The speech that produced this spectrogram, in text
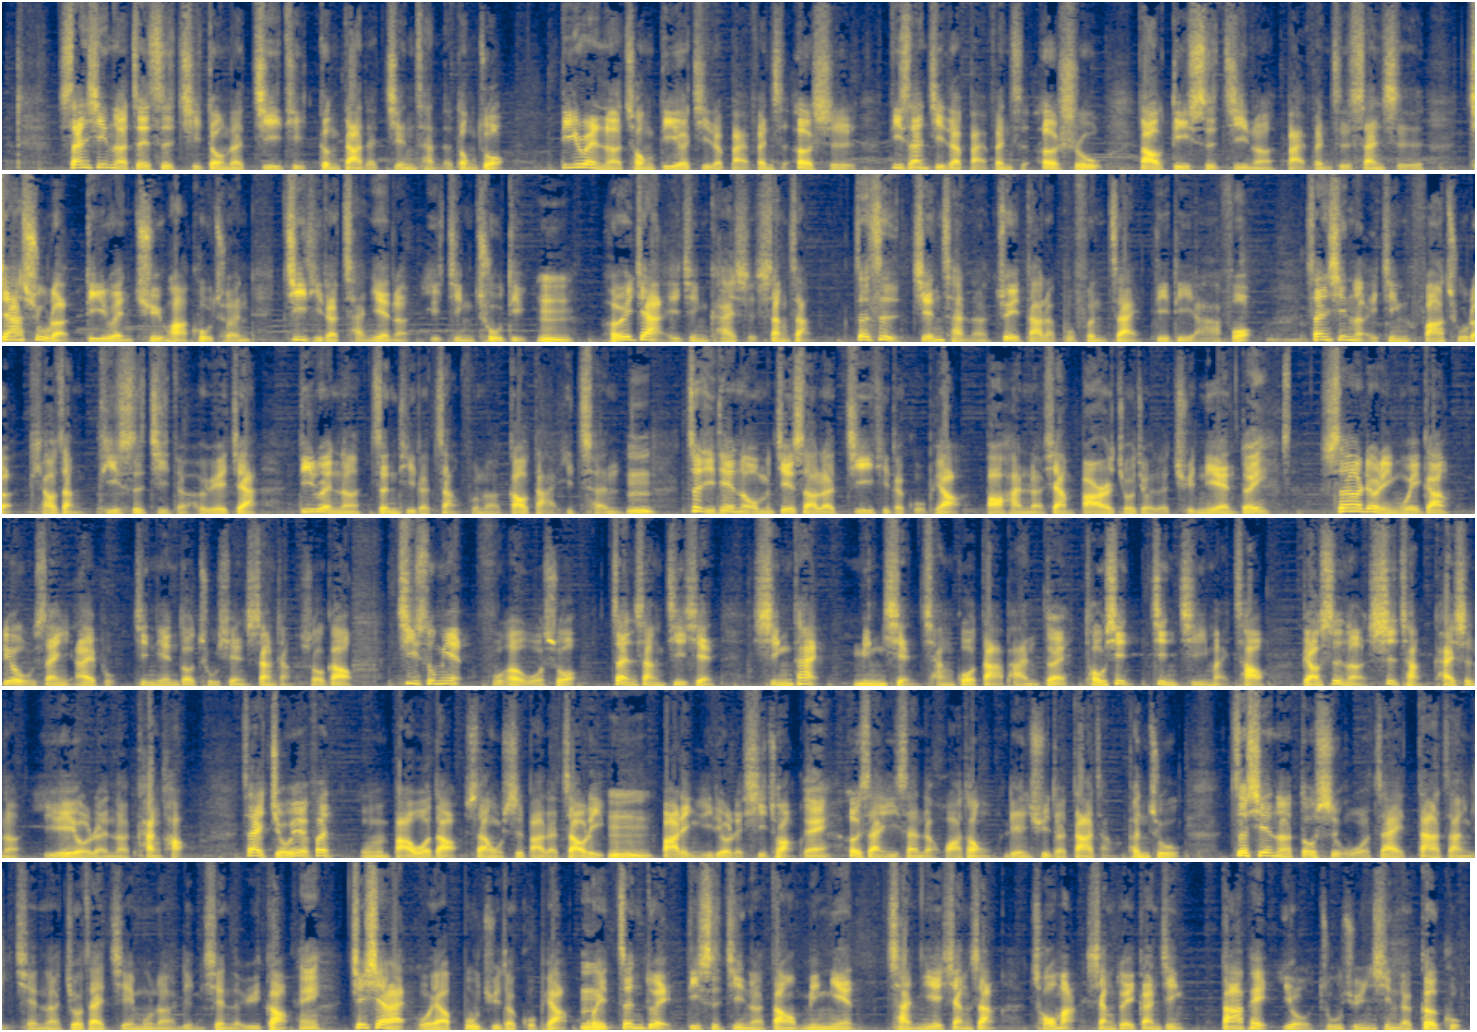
三星呢这次启动了记忆体更大的减产的动作。DRAM 呢从第二季的百分之二十，第三季的百分之二十五，到第四季呢百分之三十，加速了 DRAM 去化库存。记忆体的产业呢已经触底，嗯，合约价已经开始上涨。这次减产呢，最大的部分在 DDR4。三星呢已经发出了调涨第四季的合约价，DRAM 呢整体的涨幅呢高达一成。嗯，这几天呢我们介绍了记忆体的股票，包含了像八二九九的群联，对，三二六零微刚，六五三一爱普，今天都出现上涨收高，技术面符合我说站上季线，形态明显强过大盘。对，投信近期买超。表示呢，市场开始呢，也有人呢看好。在九月份，我们把握到三五四八的兆利，嗯，八零一六的矽创，对，二三一三的华通，连续的大涨喷出。这些呢，都是我在大涨以前呢，就在节目呢领先的预告。嘿，接下来我要布局的股票，会针对第四季呢到明年产业向上，筹码相对干净，搭配有族群性的个股。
